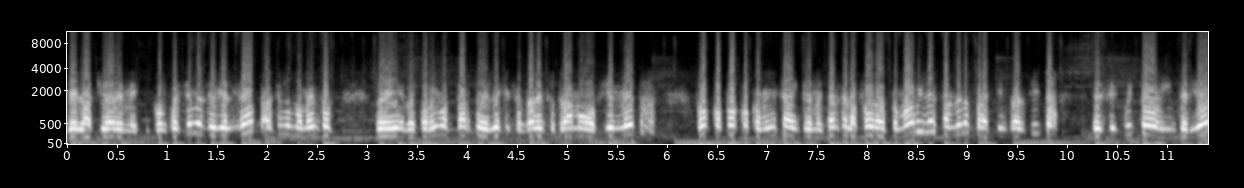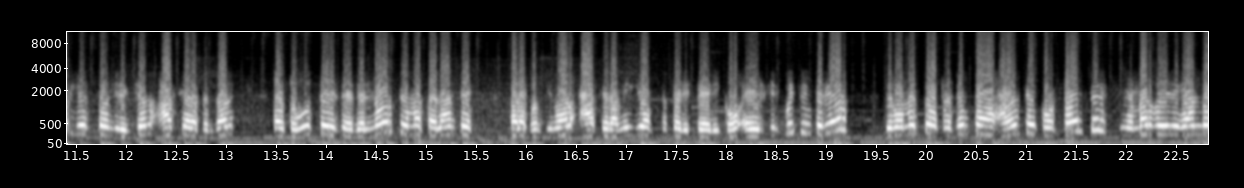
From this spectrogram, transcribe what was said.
de la Ciudad de México. En cuestiones de vialidad, hace unos momentos eh, recorrimos parte del eje central en su tramo 100 metros, poco a poco comienza a incrementarse la flora de automóviles, al menos para quien transita del circuito interior y esto en dirección hacia la central de autobuses del norte o más adelante para continuar hacia el anillo periférico. El circuito interior de momento presenta avance constante, sin embargo llegando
